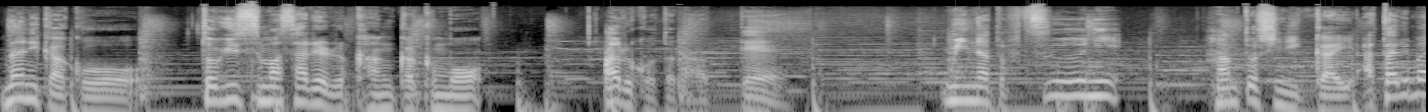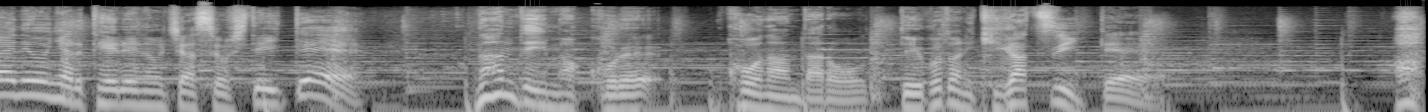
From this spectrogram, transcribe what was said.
何かこう研ぎ澄まされる感覚もあることがあってみんなと普通に半年に1回当たり前のようにある定例の打ち合わせをしていてなんで今これこうなんだろうっていうことに気がついてあ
